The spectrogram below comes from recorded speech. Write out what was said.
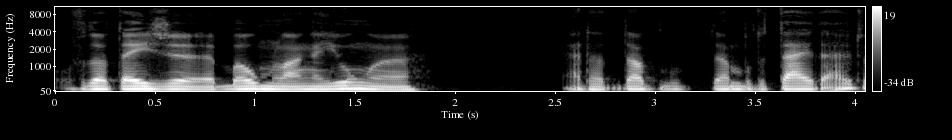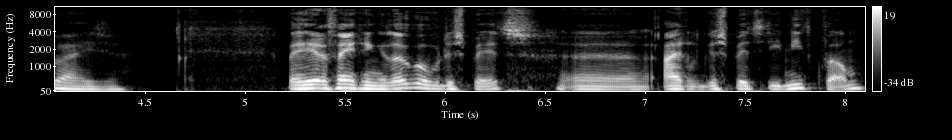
of dat deze boomlange jongen... Ja, dat, dat, moet, dat moet de tijd uitwijzen. Bij Heerenveen ging het ook over de spits. Eh, eigenlijk de spits die niet kwam.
